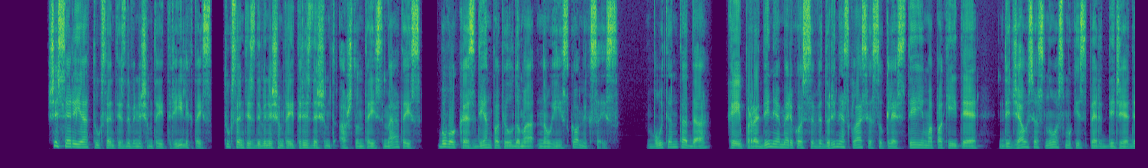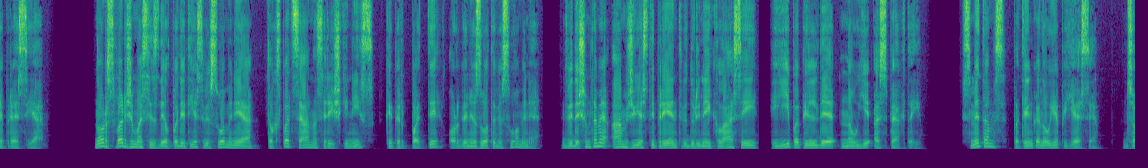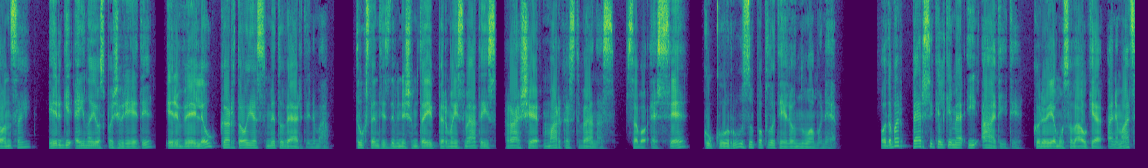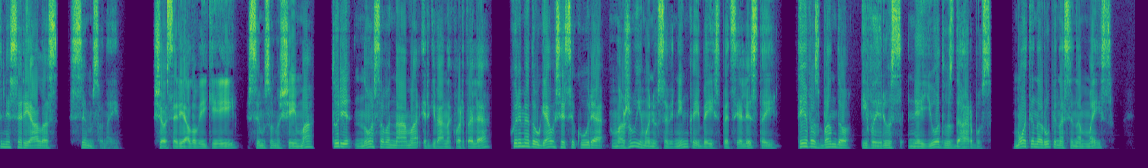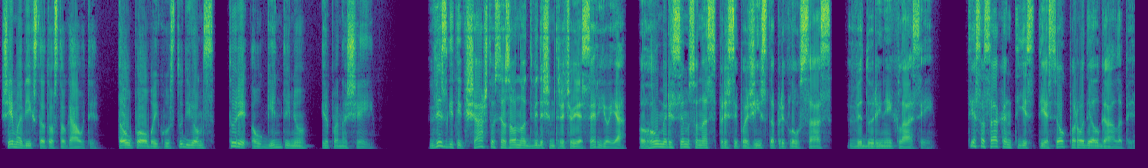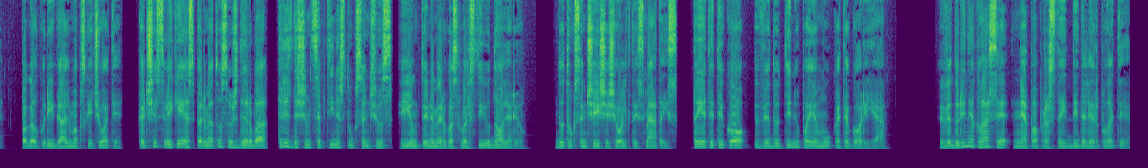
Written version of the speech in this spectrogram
Ši serija 1913-1938 metais buvo kasdien papildoma naujais komiksais. Būtent tada, kai pradinė Amerikos vidurinės klasės suklestėjimą pakeitė didžiausias nuosmukis per didžiąją depresiją. Nors varžymasis dėl padėties visuomenėje toks pat senas reiškinys, kaip ir pati organizuota visuomenė, 20-ame amžiuje stiprėjant viduriniai klasiai jį papildė nauji aspektai. Smitams patinka nauja pjesė, Džonsai irgi eina jos pažiūrėti ir vėliau kartoja Smito vertinimą. 1901 metais rašė Markas Tvenas savo esė Kukurūzų paplotėlio nuomonė. O dabar persikelkime į ateitį, kurioje mūsų laukia animacinis serialas Simpsonai. Šio serialo veikėjai, Simpsonų šeima, turi nuosavą namą ir gyvena kvartale, kuriame daugiausiai įsikūrę mažų įmonių savininkai bei specialistai, tėvas bando įvairius nejuodus darbus, motina rūpinasi namais, šeima vyksta atostogauti, taupo vaikų studijoms, turi augintinių ir panašiai. Visgi tik šešto sezono 23 serijoje Homeris Simpsonas prisipažįsta priklausas viduriniai klasiai. Tiesą sakant, jis tiesiog parodė algalapį, pagal kurį galima apskaičiuoti, kad šis veikėjas per metus uždirba 37 tūkstančius Junktinių Amerikos valstijų dolerių. 2016 metais tai atitiko vidutinių pajamų kategoriją. Vidurinė klasė nepaprastai didelė ir plati,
